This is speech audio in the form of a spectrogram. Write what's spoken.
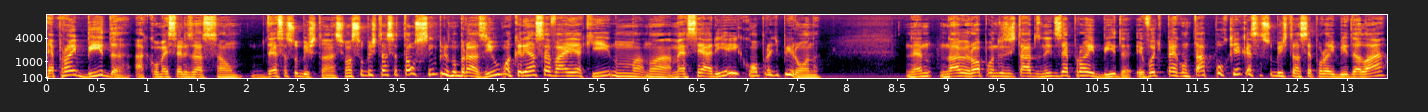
é proibida a comercialização dessa substância. Uma substância tão simples no Brasil, uma criança vai aqui numa, numa mercearia e compra de pirona né? Na Europa ou nos Estados Unidos é proibida. Eu vou te perguntar por que, que essa substância é proibida lá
